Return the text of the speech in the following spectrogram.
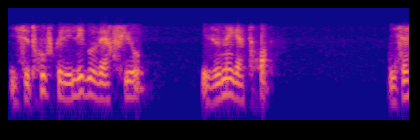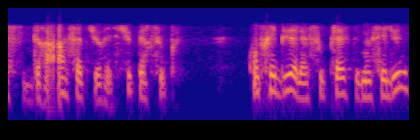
Il se trouve que les Lego vert fluo, les oméga 3, les acides gras insaturés super souples, contribuent à la souplesse de nos cellules,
